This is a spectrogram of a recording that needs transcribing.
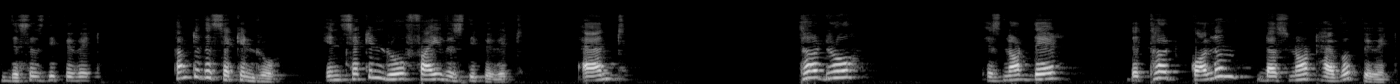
this is the pivot. Come to the second row. In second row, 5 is the pivot. And third row, is not there. The third column does not have a pivot.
